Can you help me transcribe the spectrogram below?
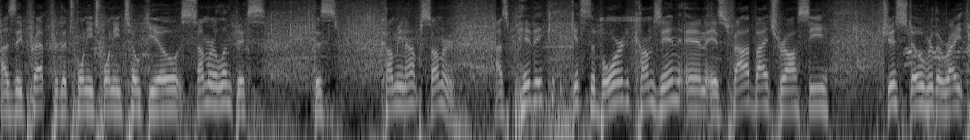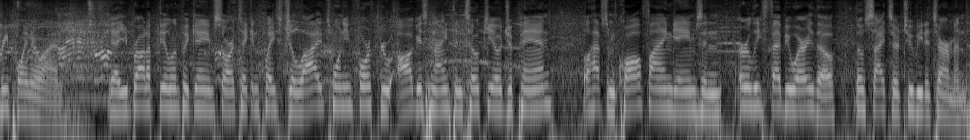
as they prep for the 2020 Tokyo Summer Olympics this coming up summer. As Pivec gets the board, comes in, and is fouled by Taurasi just over the right three pointer line. Yeah, you brought up the Olympic Games, so are taking place July 24th through August 9th in Tokyo, Japan. We'll have some qualifying games in early February, though. Those sites are to be determined.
